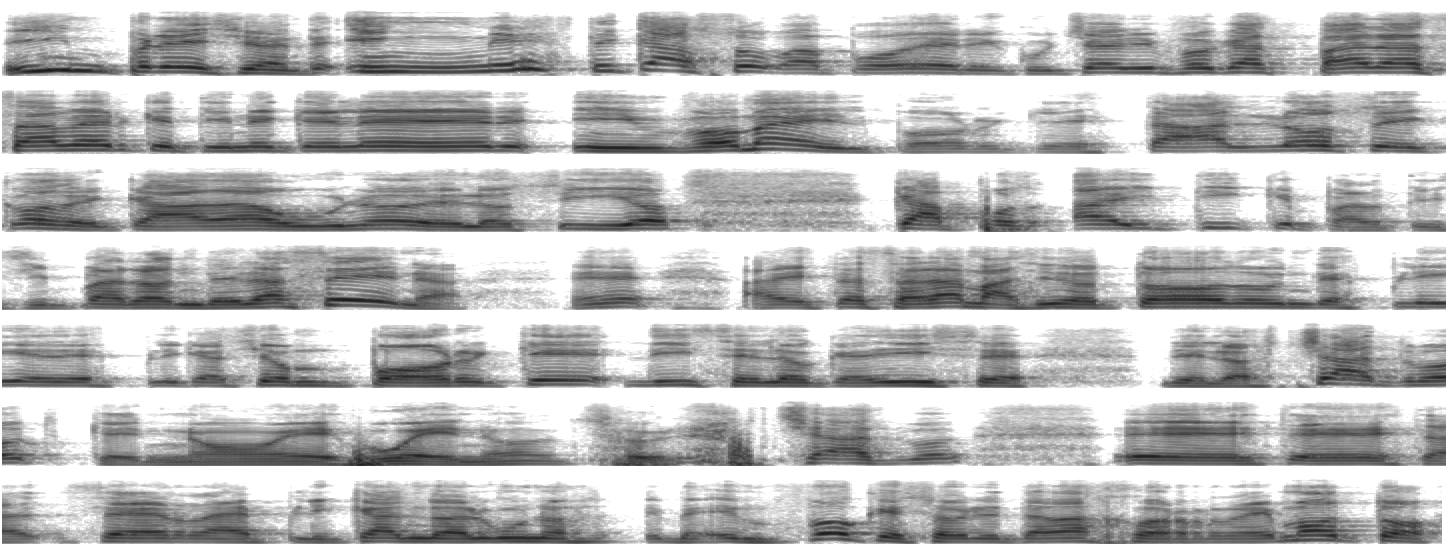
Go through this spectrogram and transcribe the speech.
Impresionante. En este caso va a poder escuchar Infocast para saber que tiene que leer Infomail, porque están los ecos de cada uno de los CEOs capos IT que participaron de la cena. ¿Eh? Ahí está Salama haciendo todo un despliegue de explicación por qué dice lo que dice de los chatbots, que no es bueno sobre los chatbots. Este, está Serra explicando algunos enfoques sobre trabajo remoto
